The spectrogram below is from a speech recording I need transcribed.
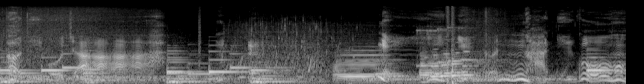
어디 보자. 에이, 이건 아니고.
